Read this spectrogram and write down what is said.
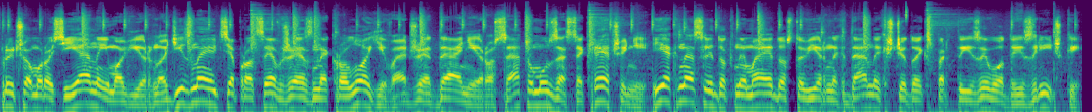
Причому росіяни, ймовірно, дізнаються про це вже з некрологів, адже дані Росатому засекречені. Як наслідок немає достовірних даних щодо експертизи води з річки.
